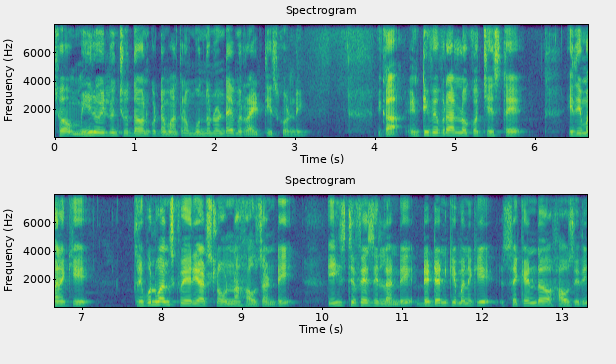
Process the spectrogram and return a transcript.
సో మీరు ఇల్లుని చూద్దాం అనుకుంటే మాత్రం ముందు నుండే మీరు రైట్ తీసుకోండి. ఇక ఇంటి వివరాల్లోకి వచ్చేస్తే ఇది మనకి త్రిబుల్ వన్ స్క్వేర్ యార్డ్స్లో ఉన్న హౌస్ అండి. ఈస్ట్ ఫేస్ ఇల్లు అండి. డెడ్ ఎండ్కి మనకి సెకండ్ హౌస్ ఇది.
